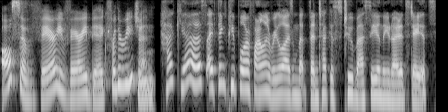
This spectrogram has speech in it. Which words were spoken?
also very very big for the region. Heck yes. I think people are finally realizing that fintech is too messy in the United States.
